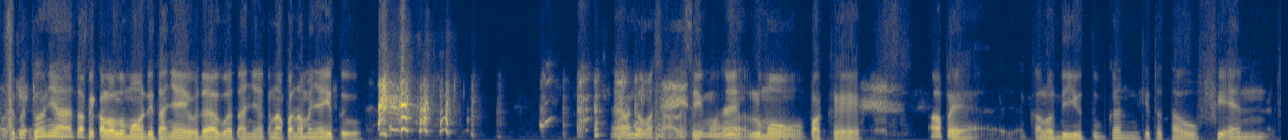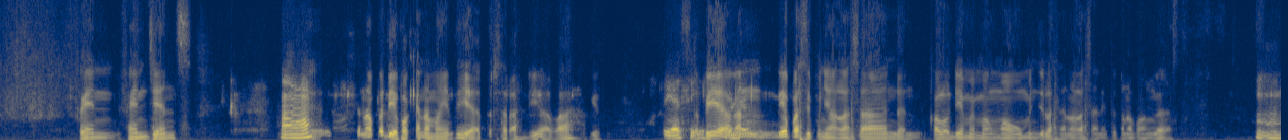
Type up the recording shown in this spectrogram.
Okay. Sebetulnya, tapi kalau lu mau ditanya ya udah gue tanya kenapa namanya itu. Emang gak masalah sih, maksudnya lu mau pakai apa ya? Kalau di YouTube kan kita tahu VN Ven Vengeance. Uh-huh. Kenapa dia pakai nama itu ya terserah dia lah gitu. Iya sih. Tapi ya kan dia pasti punya alasan dan kalau dia memang mau menjelaskan alasan itu kenapa enggak? Mm-hmm.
